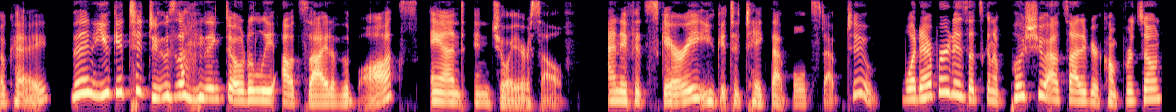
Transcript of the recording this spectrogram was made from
Okay. Then you get to do something totally outside of the box and enjoy yourself. And if it's scary, you get to take that bold step too. Whatever it is that's going to push you outside of your comfort zone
